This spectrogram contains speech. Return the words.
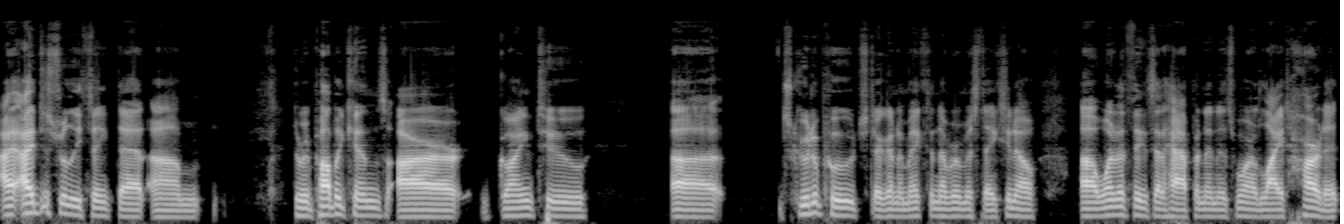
I, I just really think that um, the Republicans are going to uh, screw the pooch. They're going to make the number of mistakes. You know, uh, one of the things that happened, and it's more lighthearted,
